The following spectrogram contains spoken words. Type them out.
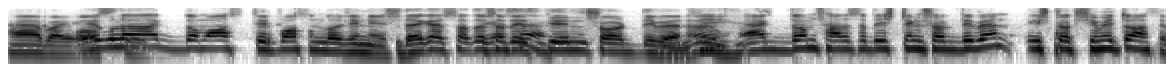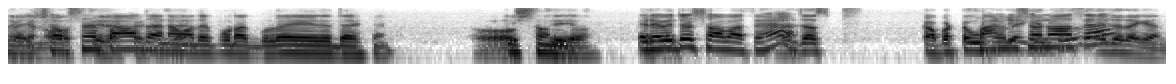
হ্যাঁ ভাই। এগুলো একদম অস্থির পছন্দ জিনিস। দেখার সাথে সাথে স্ক্রিন স্ক্রিনশট দিবেন হ্যাঁ? একদম সাথে সাথে স্ক্রিনশট দিবেন। স্টক সীমিত আছে ভাই সবসময় পাওয়া যায় না আমাদের প্রোডাক্টগুলো এই দেখেন সুন্দর। এটার ভিতরে সব আছে হ্যাঁ? জাস্ট কাপড়টা উঠালে কিন্তু আছে? এই যে দেখেন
